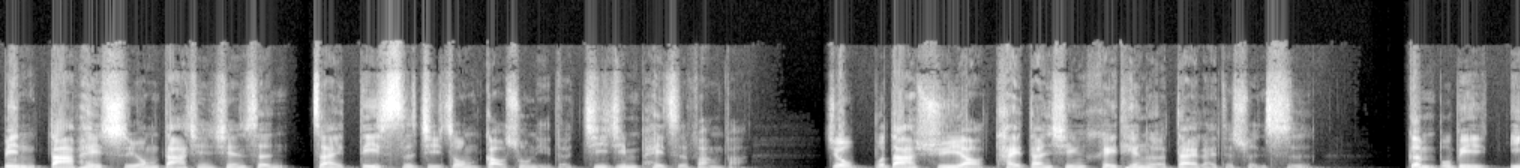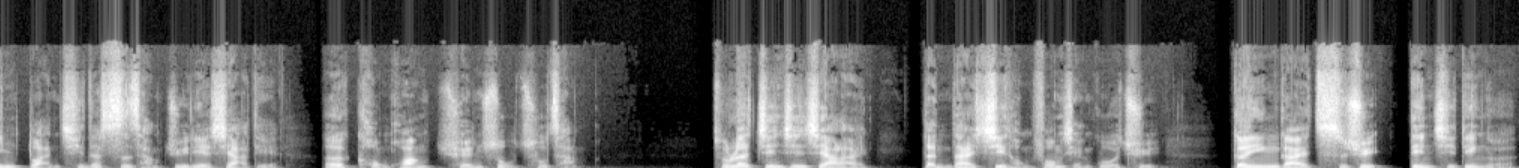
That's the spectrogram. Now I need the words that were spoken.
并搭配使用大钱先生在第十集中告诉你的基金配置方法，就不大需要太担心黑天鹅带来的损失，更不必因短期的市场剧烈下跌而恐慌全数出场。除了静心下来等待系统风险过去，更应该持续定期定额，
